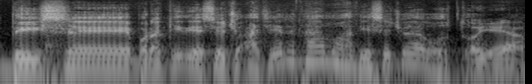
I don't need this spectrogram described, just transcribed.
Dice por aquí 18. Ayer estábamos a 18 de agosto. Oh, yeah.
